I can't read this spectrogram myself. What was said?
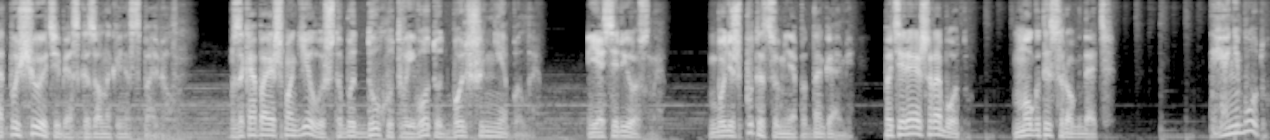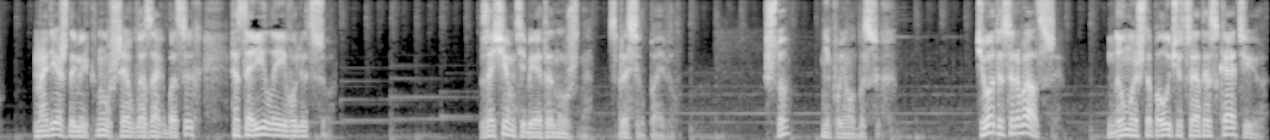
«Отпущу я тебя», — сказал наконец Павел. «Закопаешь могилу, чтобы духу твоего тут больше не было. Я серьезно. Будешь путаться у меня под ногами, потеряешь работу. Могут и срок дать». «Я не буду», — надежда, мелькнувшая в глазах босых, озарила его лицо. «Зачем тебе это нужно?» — спросил Павел. «Что?» — не понял босых. «Чего ты сорвался? Думаешь, что получится отыскать ее?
